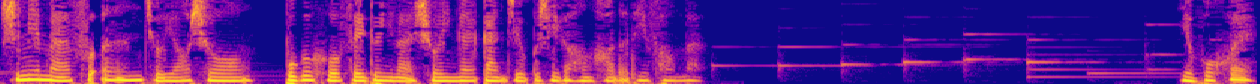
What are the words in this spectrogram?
十面埋伏 N N 九幺说。不过合肥对你来说应该感觉不是一个很好的地方吧？也不会，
